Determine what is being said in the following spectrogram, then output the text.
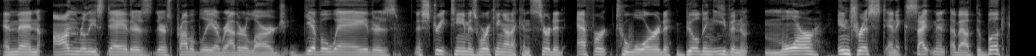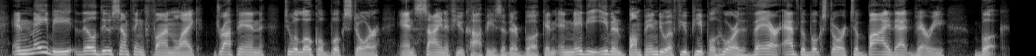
And then on release day there's there's probably a rather large giveaway. There's the street team is working on a concerted effort toward building even more interest and excitement about the book, and maybe they'll do something fun like drop in to a local bookstore and sign a few copies of their book, and, and maybe even bump into a few people who are there at the bookstore to buy that very book.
